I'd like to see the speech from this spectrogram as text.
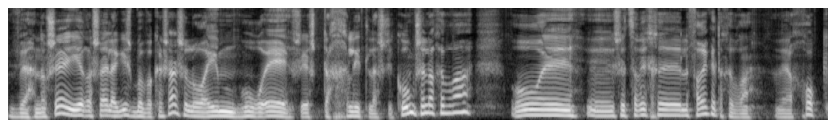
והנושה יהיה רשאי להגיש בבקשה שלו האם הוא רואה שיש תכלית לשיקום של החברה, או אה, שצריך לפרק את החברה. והחוק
